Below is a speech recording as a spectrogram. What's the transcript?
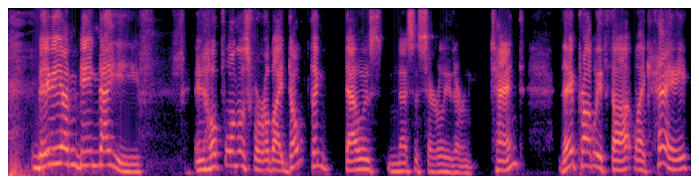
maybe I'm being naive and hopeful in this world. But I don't think that was necessarily their intent. They probably thought like, hey,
